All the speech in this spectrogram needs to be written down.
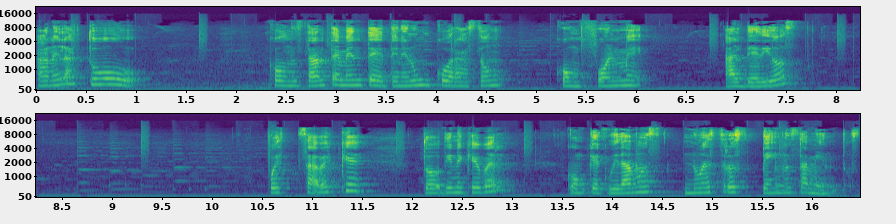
anhelas tú constantemente tener un corazón conforme al de Dios. Pues sabes que todo tiene que ver con que cuidamos nuestros pensamientos.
